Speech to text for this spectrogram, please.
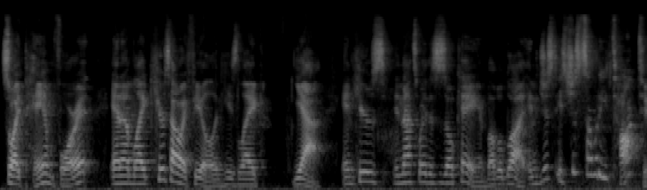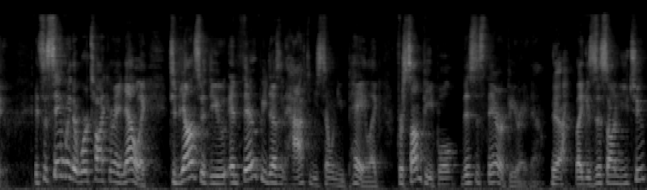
So I pay him for it and I'm like, here's how I feel. And he's like, yeah. And here's and that's why this is okay and blah blah blah. And it just it's just somebody to talk to. It's the same way that we're talking right now. Like to be honest with you, and therapy doesn't have to be someone you pay. Like for some people, this is therapy right now. Yeah. Like is this on YouTube?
